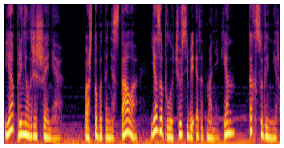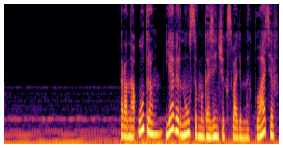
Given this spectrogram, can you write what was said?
я принял решение. Во что бы то ни стало, я заполучу себе этот манекен как сувенир. Рано утром я вернулся в магазинчик свадебных платьев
